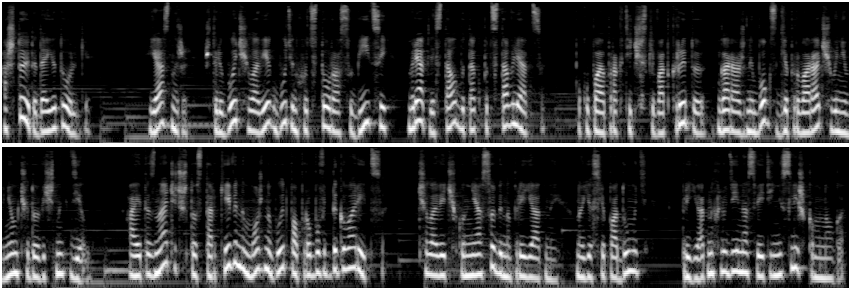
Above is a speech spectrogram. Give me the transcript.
а что это дает Ольге? Ясно же, что любой человек, будь он хоть сто раз убийцей, вряд ли стал бы так подставляться – покупая практически в открытую гаражный бокс для проворачивания в нем чудовищных дел. А это значит, что с Таркевиным можно будет попробовать договориться. Человечек он не особенно приятный, но если подумать, приятных людей на свете не слишком много.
